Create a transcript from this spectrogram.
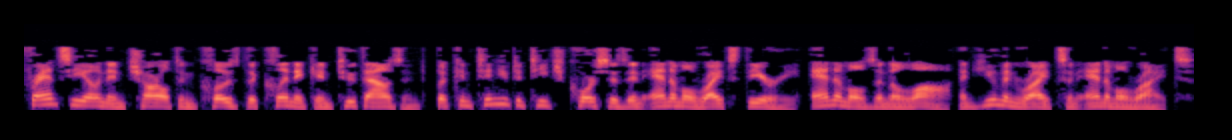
Francione and Charlton closed the clinic in 2000, but continue to teach courses in animal rights theory, animals and the law, and human rights and animal rights.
